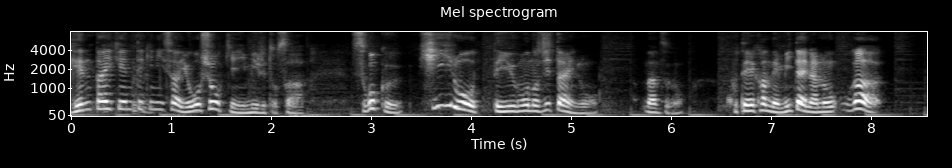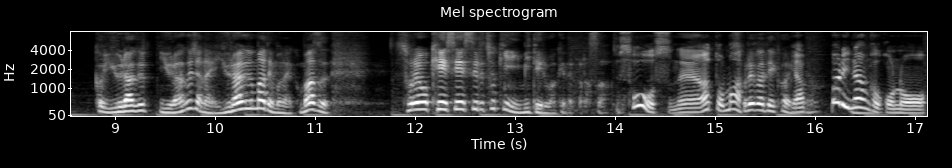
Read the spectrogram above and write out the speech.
原体験的にさ幼少期に見るとさすごくヒーローっていうもの自体のなんつうの固定観念みたいなのが揺らぐ揺らぐじゃない？揺らぐまでもないか。まずそれを形成する時に見てるわけだからさ。そうっすね。あとまあそれがでかいな。やっぱりなんかこの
